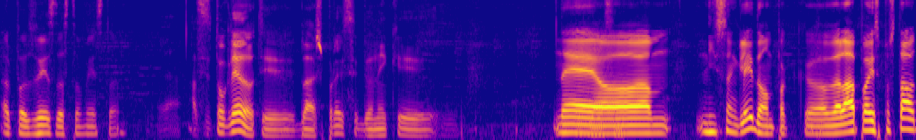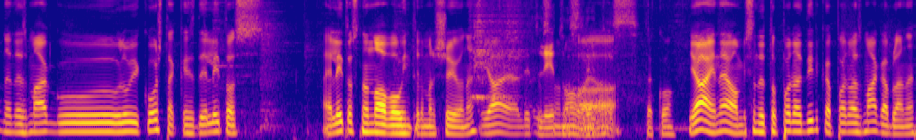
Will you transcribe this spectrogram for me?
Ali pa zvezdasto mesto. Ja. A si to gledal, ti Blaž, prej si bil neki. Ne, um, nisem gledal, ampak uh, velja pa izpostaviti, ne, da je zmagal Louis Košta, ki je zdaj letos, a je letos na novo v Intermaršeju. ne? Ja, ja letos, Letos, na novo, ja. letos. Tako. Ja, in ne, mislim, da je to prva dirka, prva zmaga bila. ne.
